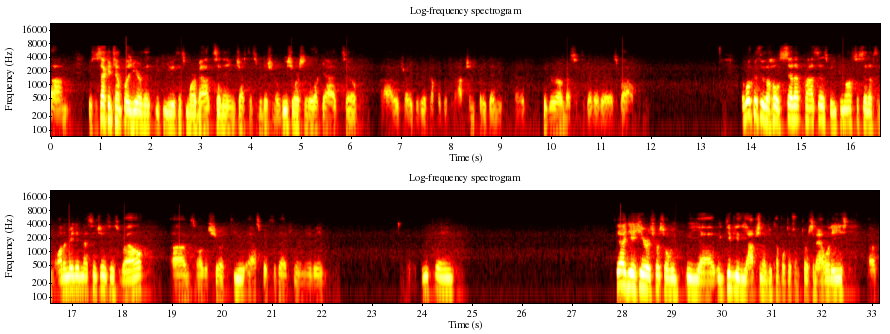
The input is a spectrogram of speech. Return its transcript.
Um, there's a second template here that you can use that's more about sending Justin some additional resources to look at. So uh, we try to give you a couple different options, but again, you can kind of put your own message together there as well. I won't go through the whole setup process, but you can also set up some automated messages as well. Um, so I'll just show a few aspects of that here maybe The idea here is, first of all, we, we, uh, we give you the option of a couple of different personalities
